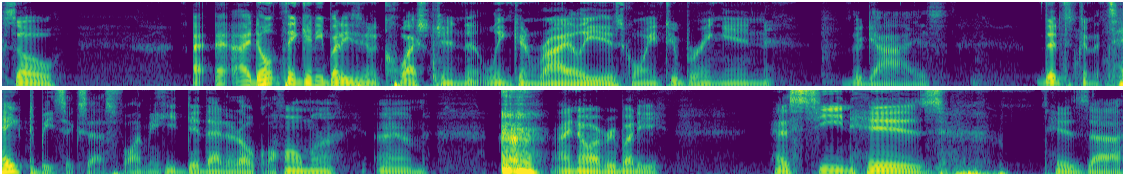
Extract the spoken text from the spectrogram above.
So I, I don't think anybody's going to question that Lincoln Riley is going to bring in the guys that it's going to take to be successful. I mean, he did that at Oklahoma. Um, I know everybody has seen his his uh,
